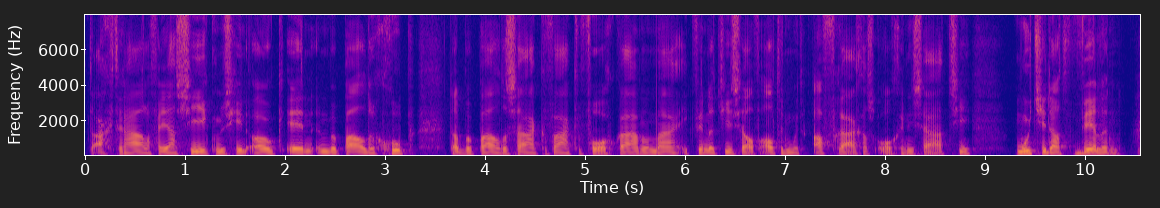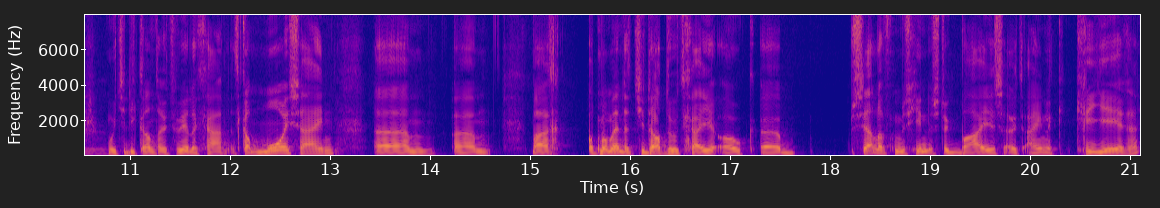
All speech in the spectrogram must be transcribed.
te achterhalen van ja, zie ik misschien ook in een bepaalde groep dat bepaalde zaken vaker voorkwamen. Maar ik vind dat je jezelf altijd moet afvragen als organisatie moet je dat willen? Moet je die kant uit willen gaan? Het kan mooi zijn, um, um, maar op het moment dat je dat doet, ga je ook uh, zelf misschien een stuk bias uiteindelijk creëren.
